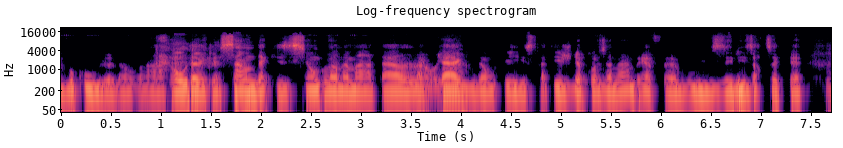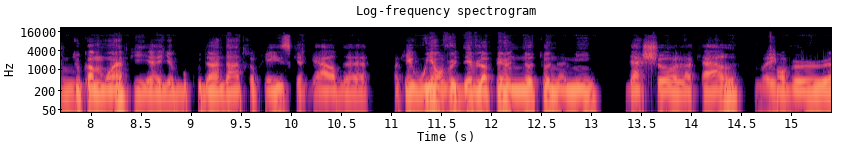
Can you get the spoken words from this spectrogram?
beaucoup, là. donc, entre autres avec le centre d'acquisition gouvernementale, la Ah oui, CAG, donc les stratégies d'approvisionnement. Bref, vous lisez les articles Mm. tout comme moi. Puis euh, il y a beaucoup d'en- d'entreprises qui regardent, euh, OK, oui, on veut développer une autonomie d'achat local. Oui. On veut,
